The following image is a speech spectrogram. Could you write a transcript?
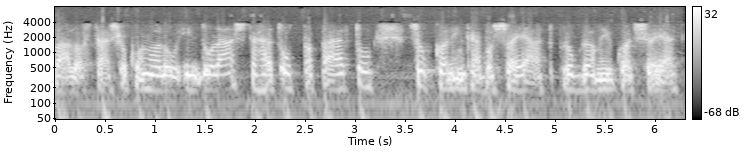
választásokon való indulást, tehát ott a pártok sokkal inkább a saját programjukat, saját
